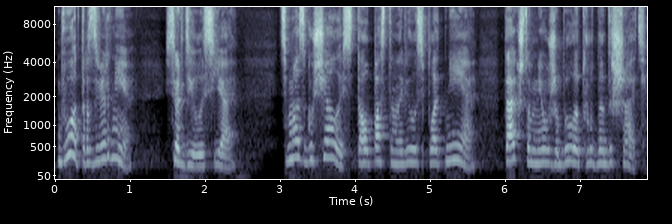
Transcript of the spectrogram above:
Вот, разверни!» — сердилась я. Тьма сгущалась, толпа становилась плотнее, так что мне уже было трудно дышать.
